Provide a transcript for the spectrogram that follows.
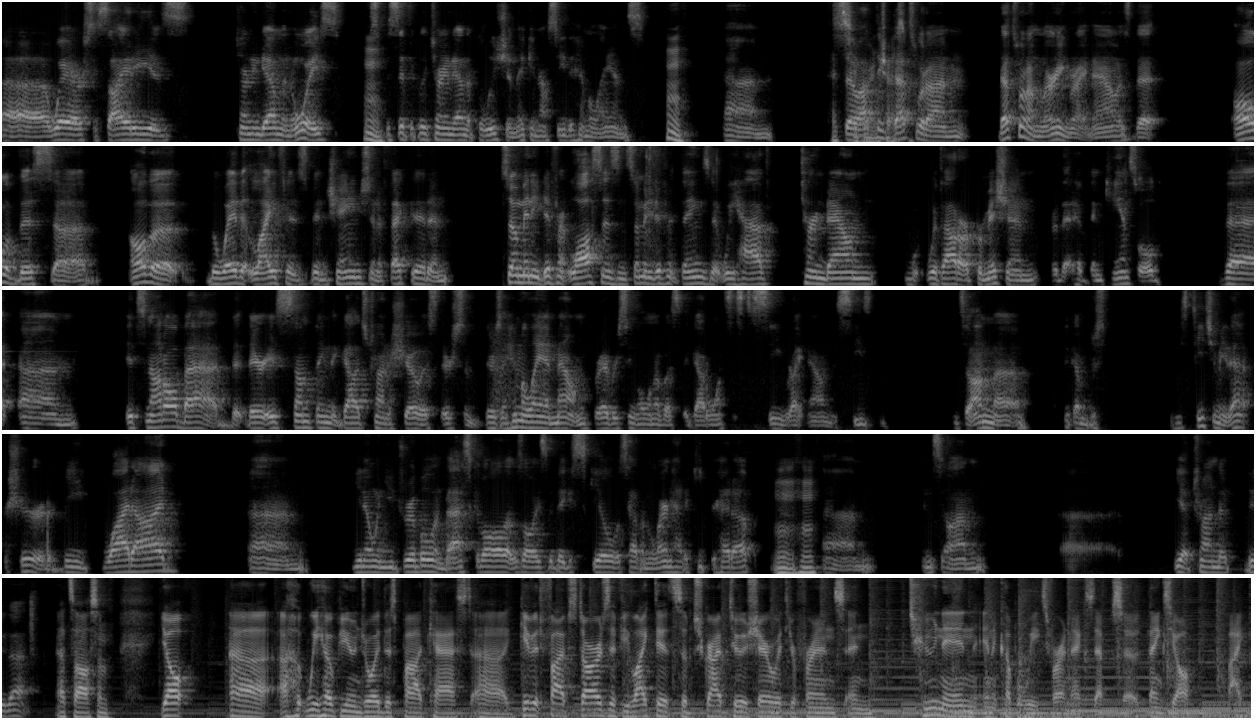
uh, way our society is turning down the noise, hmm. specifically turning down the pollution, they can now see the Himalayas. Hmm. Um, so I think that's what I'm that's what I'm learning right now is that all of this, uh, all the the way that life has been changed and affected, and so many different losses and so many different things that we have turned down w- without our permission or that have been canceled. That um, it's not all bad. That there is something that God's trying to show us. There's some there's a Himalayan mountain for every single one of us that God wants us to see right now in this season. And so I'm uh, I think I'm just he's teaching me that for sure to be wide eyed. Um, you know, when you dribble in basketball, that was always the biggest skill was having to learn how to keep your head up. Mm-hmm. Um, and so I'm, uh, yeah, trying to do that. That's awesome, y'all. Uh, we hope you enjoyed this podcast. Uh, give it five stars if you liked it. Subscribe to it, share with your friends, and tune in in a couple weeks for our next episode. Thanks, y'all. Bye.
